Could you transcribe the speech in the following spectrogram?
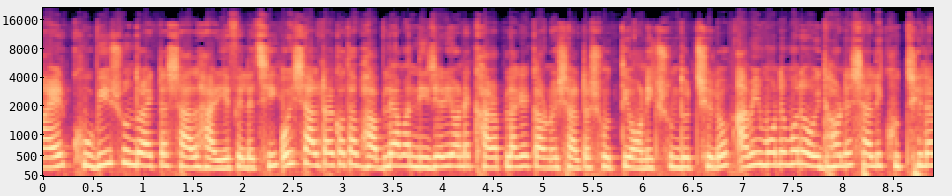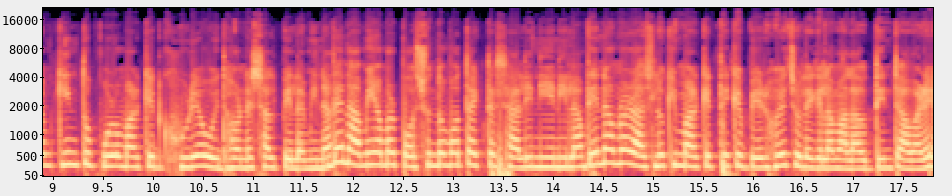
মায়ের খুবই সুন্দর একটা শাল হারিয়ে ফেলেছি। ওই শালটার কথা ভাবলে আমার নিজেরই অনেক খারাপ লাগে, কারণ ওই শালটা সত্যি অনেক সুন্দর ছিল। আমি মনে মনে ওই ধরনের শালই খুঁজছিলাম, কিন্তু পুরো মার্কেট ঘুরে ওই ধরনের শাল পেলামই না। দেন আমি আমার পছন্দ মতো একটা শালি নিয়ে নিলাম। দেন আমরা রাজলক্ষ্মী মার্কেট থেকে বের হয়ে চলে গেলাম আলাউদ্দিন টাওয়ারে।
